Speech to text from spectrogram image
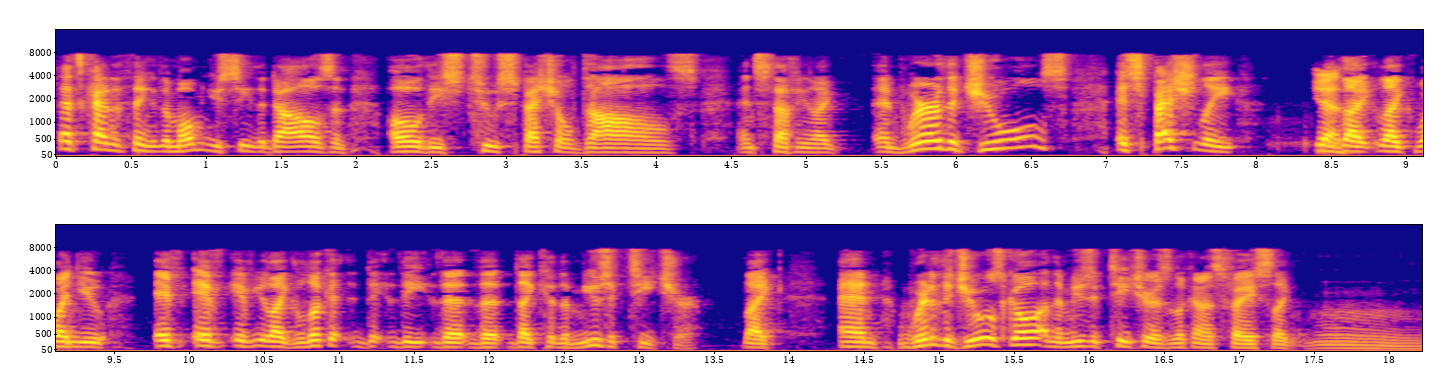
that's kind of the thing. The moment you see the dolls and oh, these two special dolls and stuff, and you're like, and where are the jewels? Especially Yes. like like when you if if if you like look at the the the, the like the music teacher like and where did the jewels go and the music teacher is looking on his face like mm,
